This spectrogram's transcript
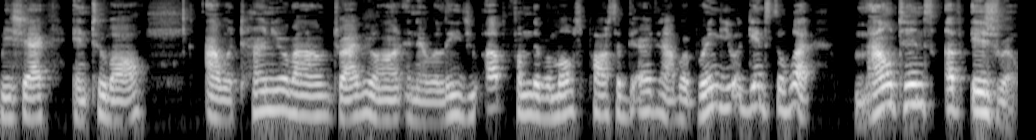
Meshech and Tubal. I will turn you around, drive you on, and I will lead you up from the remote parts of the earth, and I will bring you against the what? Mountains of Israel.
